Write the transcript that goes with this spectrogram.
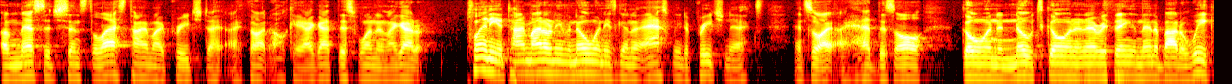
a message since the last time I preached. I, I thought, okay, I got this one and I got plenty of time. I don't even know when he's going to ask me to preach next. And so I, I, had this all going and notes going and everything. And then about a week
